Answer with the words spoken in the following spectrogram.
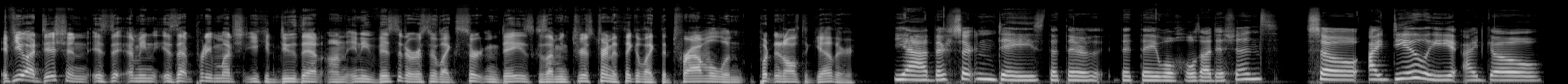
If you audition, is it? I mean, is that pretty much you can do that on any visit, or is there like certain days? Because I mean, just trying to think of like the travel and putting it all together. Yeah, there's certain days that they're that they will hold auditions. So ideally, I'd go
